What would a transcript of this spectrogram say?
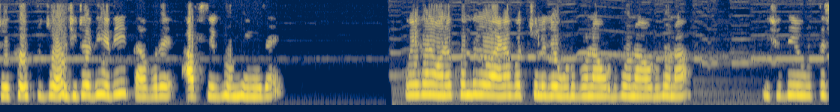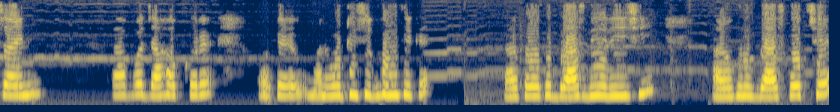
চোখে একটু জল ছিটা দিয়ে দিই, তারপরে আপসে ঘুম ভেঙে যায়। ও এখানে অনেকক্ষণ থেকে বায়না করছিল যে উঠবো না উঠবো না উঠবো না। কিছুতেই উঠতে চায়নি। তারপর যা হোক করে ওকে মানে উঠেছি ঘুম থেকে। তারপর ওকে ব্রাশ দিয়ে দিয়েছি। আর ওখানে ব্রাশ করছে।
